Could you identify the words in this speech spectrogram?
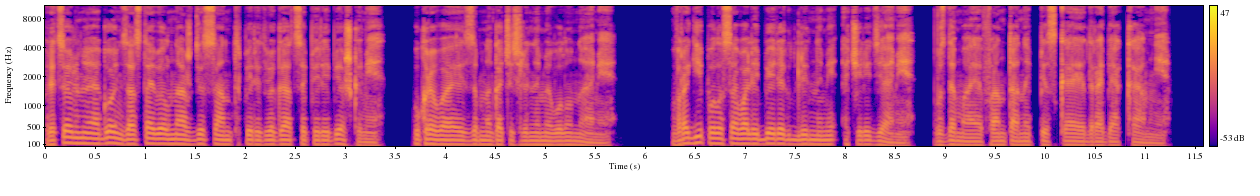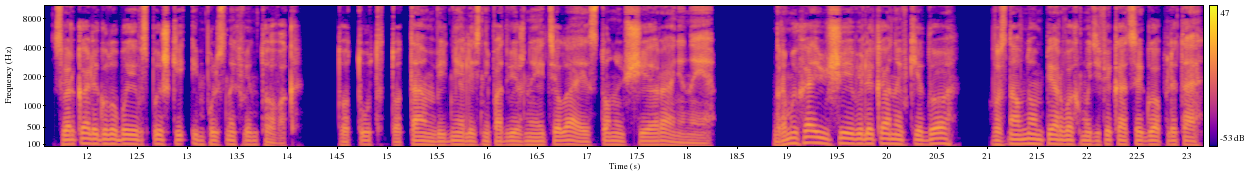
Прицельный огонь заставил наш десант передвигаться перебежками, укрываясь за многочисленными валунами. Враги полосовали берег длинными очередями, вздымая фонтаны песка и дробя камни сверкали голубые вспышки импульсных винтовок. То тут, то там виднелись неподвижные тела и стонущие раненые. Громыхающие великаны в кидо, в основном первых модификаций Гоплета,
